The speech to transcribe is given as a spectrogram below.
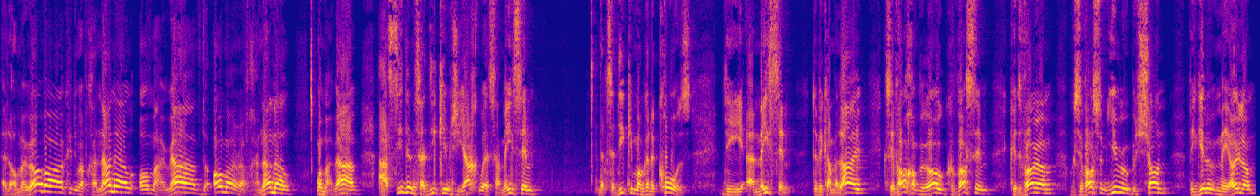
El Omar Rava, do Rav Chananel, Omar Rav, the Omar Rav Chananel, Omar Rav, Asidim tzadikim shiyachu es ha-mesim, the tzadikim are going to cause the uh, mesim, to become alive. Ksiv hocham v'ro kvasim kedvaram ksiv hocham yiru b'shon v'gilu me'olam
